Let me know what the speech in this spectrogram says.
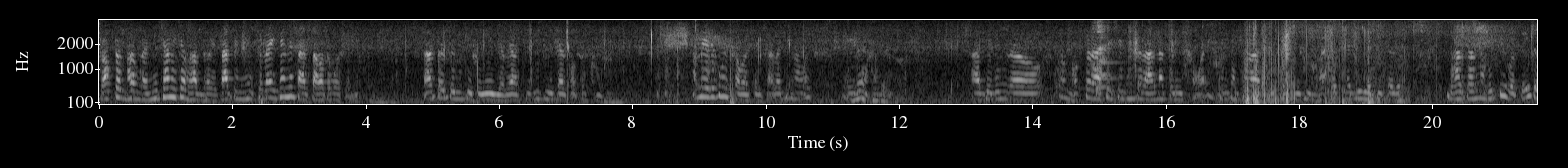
টক টক ভাব নয়, মিঠা মিঠা ভাব ধরে। তারপরে নিয়ে চলে এখানে, তার তাওয়াটা বসে দিই তারপরে তো রুটি হয়েই যাবে, আর কিছু কি তার কত আমি এরকমই খাবার চাই সারাদিন আমার এইরকম খাবার। আর যেদিন ভক্তরা আসে, সেদিন তো রান্না করেই খাওয়াই। এরকম তোরা আসে ভাত থাকিয়ে গেছি তাহলে ভাত রান্না হতেই পারতো। তো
